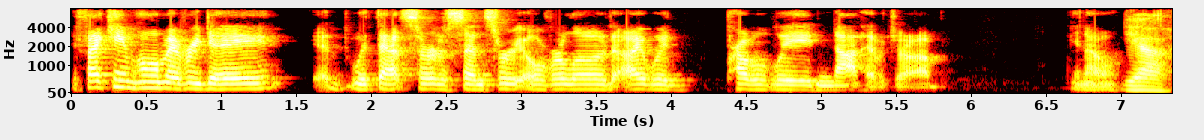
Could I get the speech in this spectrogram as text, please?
If I came home every day with that sort of sensory overload, I would probably not have a job. You know? Yeah.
